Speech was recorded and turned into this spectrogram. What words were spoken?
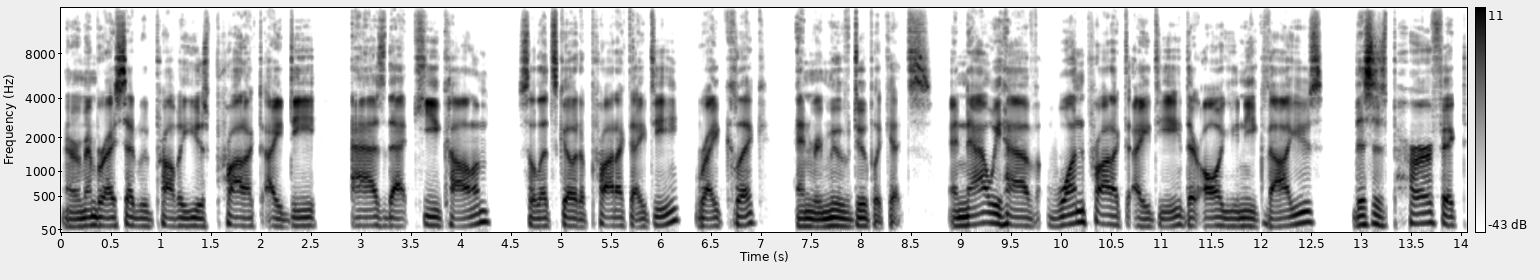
Now, remember, I said we'd probably use product ID as that key column. So let's go to product ID, right click, and remove duplicates. And now we have one product ID. They're all unique values. This is perfect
